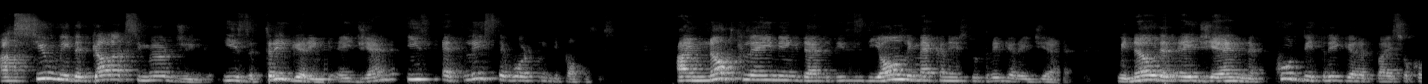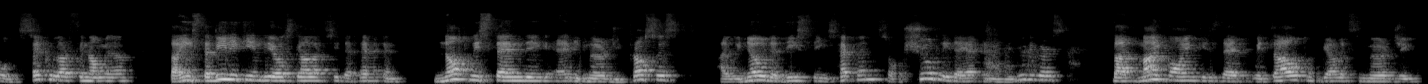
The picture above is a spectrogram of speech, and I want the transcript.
assuming that galaxy merging is triggering AGN is at least a working hypothesis. I'm not claiming that this is the only mechanism to trigger AGN. We know that AGN could be triggered by so-called secular phenomena, by instability in the Earth galaxy that happen notwithstanding any merging process. I, we know that these things happen, so surely they happen in the universe. But my point is that without galaxy merging,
